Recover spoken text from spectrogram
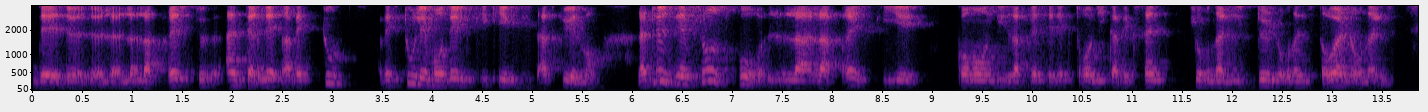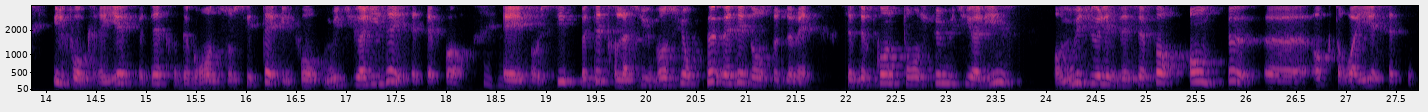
des, de, la, presse Internet avec, tout, avec tous les modèles qui, qui, existent actuellement. La deuxième chose pour la, la, presse qui est, comme on dit, la presse électronique avec cinq journalistes, deux journalistes, trois journalistes, il faut créer peut-être de grandes sociétés, il faut mutualiser cet effort. Mhm. Et aussi, peut-être la subvention peut aider dans ce domaine. C'est-à-dire quand on se mutualise, on mutualise les efforts, on peut euh, octroyer cette,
